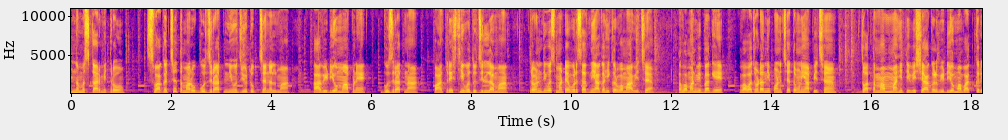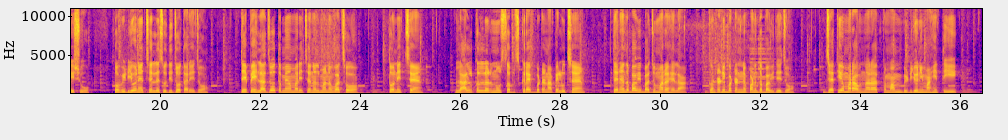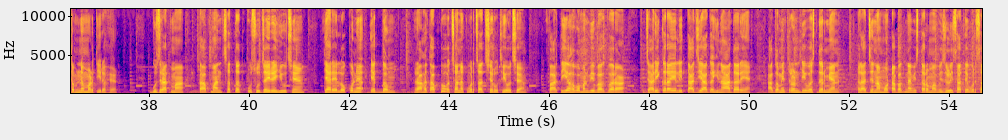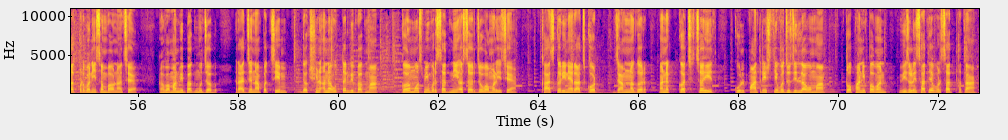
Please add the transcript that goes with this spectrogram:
નમસ્કાર મિત્રો. સ્વાગત છે તમારું ગુજરાત ન્યૂઝ યુટ્યુબ ચેનલમાં. આ વિડીયોમાં આપણે ગુજરાતના પાંત્રીસથી વધુ જિલ્લામાં ત્રણ દિવસ માટે વરસાદની આગાહી કરવામાં આવી છે. હવામાન વિભાગે વાવાઝોડાની પણ ચેતવણી આપી છે. તો આ તમામ માહિતી વિશે આગળ વિડીયોમાં વાત કરીશું. તો વિડીયોને છેલ્લે સુધી જોતા રહેજો. તે પહેલાં જો તમે અમારી ચેનલમાં નવા છો, તો નીચે લાલ કલરનું સબસ્ક્રાઇબ બટન આપેલું છે. તેને દબાવી બાજુમાં રહેલા ઘંટડી બટનને પણ દબાવી દેજો. જેથી અમારા આવનારા તમામ વિડીયોની માહિતી તમને મળતી રહે. ગુજરાતમાં તાપમાન સતત ઊંચું જઈ રહ્યું છે, ત્યારે લોકોને એકદમ રાહત આપતો અચાનક વરસાદ શરૂ થયો છે. ભારતીય હવામાન વિભાગ દ્વારા જારી કરાયેલી તાજી આગાહીના આધારે આગામી ત્રણ દિવસ દરમિયાન રાજ્યના મોટાભાગના વિસ્તારોમાં વીજળી સાથે વરસાદ પડવાની સંભાવના છે. હવામાન વિભાગ મુજબ રાજ્યના પશ્ચિમ, દક્ષિણ અને ઉત્તર વિભાગમાં કમોસમી વરસાદની અસર જોવા મળી છે. ખાસ કરીને રાજકોટ, જામનગર અને કચ્છ સહિત કુલ પાંત્રીસથી વધુ જિલ્લાઓમાં તોફાની પવન, વીજળી સાથે વરસાદ થતાં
